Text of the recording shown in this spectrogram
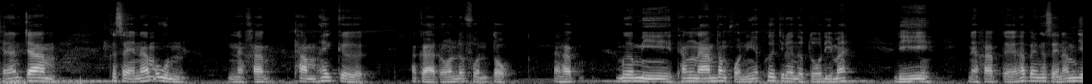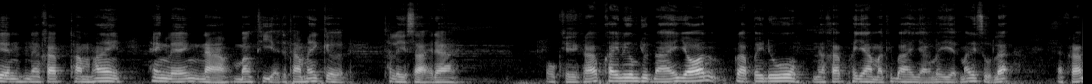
ฉะนั้นจำกระแสน้ำอุ่นนะครับทำให้เกิดอากาศร้อนและฝนตกนะครับ เมื่อมีทั้งน้ำทั้งฝนนี้พืชเจริญเติบโตดีไหมดีนะครับ แต่ถ้าเป็นกระแสน้ำเย็นนะครับทำให้แห้งแล้งหนาวบางทีอาจจะทำให้เกิด ทะเลทรายได้ โอเคครับ ใครลืมจุดไหนย้อนกลับไปดูนะครับ พยายามอธิบายอย่างละเอียดมากที่สุดแล้วนะครับ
